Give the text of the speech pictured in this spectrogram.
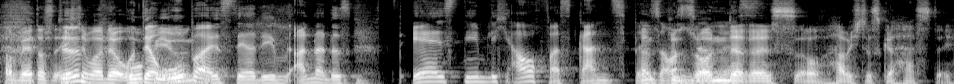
Aber wer das stimmt. echte war, der Opa. Und der Opa irgendwie. ist der, dem anderen das. Er ist nämlich auch was ganz Besonderes. Ganz Besonderes. Oh, habe ich das gehasst, ey.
